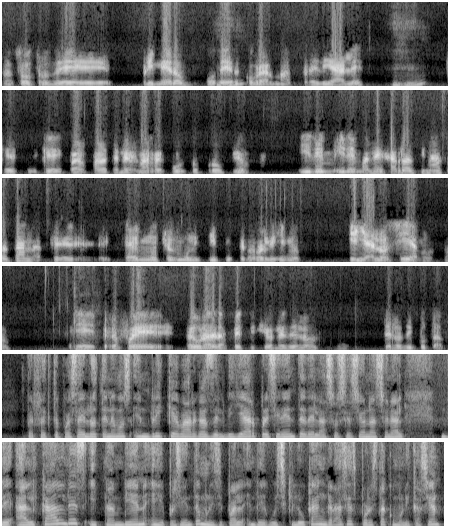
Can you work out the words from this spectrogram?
nosotros de primero poder cobrar más prediales, Ujú. que es que para, para tener más recurso propio y de, y de manejar las finanzas sanas, que, que hay muchos municipios que nos reelegimos y ya lo hacíamos, ¿no? Eh, pero fue fue una de las peticiones de los de los diputados. Perfecto, pues ahí lo tenemos. Enrique Vargas del Villar, presidente de la Asociación Nacional de Alcaldes y también eh, presidente municipal de Huixquilucan. Gracias por esta comunicación.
